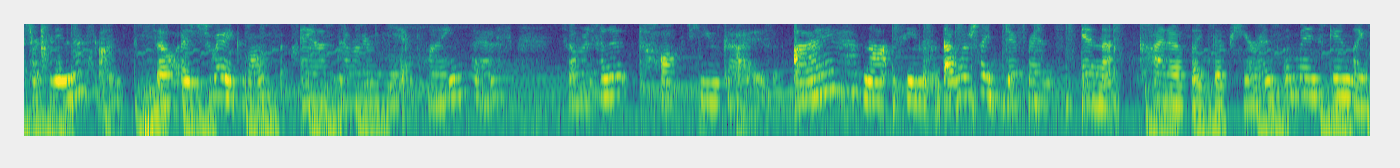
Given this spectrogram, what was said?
start putting the mask on. So I just took my makeup off and now we're gonna be applying this. So I'm just gonna talk to you guys. I have not seen that much like difference in kind of like the appearance of my skin, like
